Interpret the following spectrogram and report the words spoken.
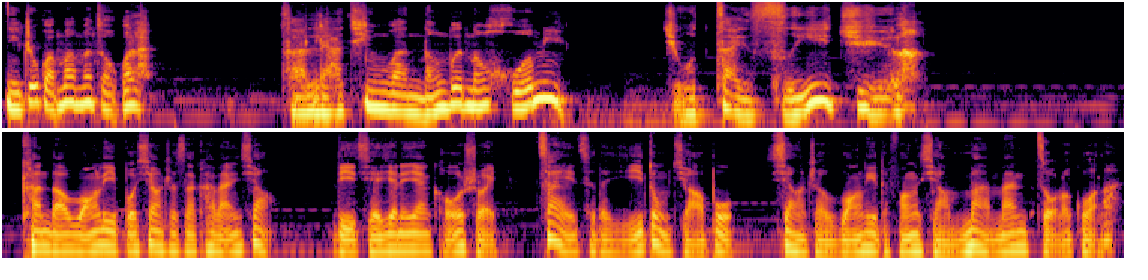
你只管慢慢走过来，咱俩今晚能不能活命，就在此一举了。”看到王丽不像是在开玩笑，李杰咽了咽口水，再一次的移动脚步，向着王丽的方向慢慢走了过来。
